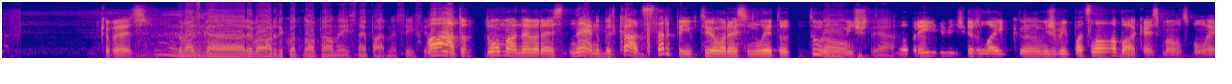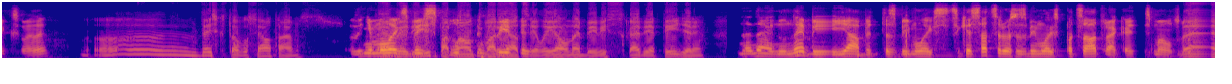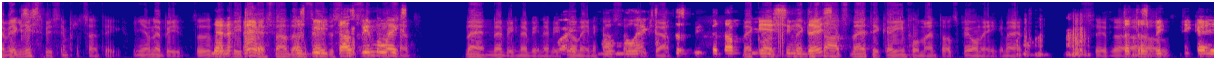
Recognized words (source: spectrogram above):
Kāpēc? Tāpēc, ka rewardi, ko nopelnījis, nepārnesīsies. Ah, tu domā, nevarēs. Nē, nu, bet kāda starpība? Tu jau varēsi viņu lietot tur. Nu, un viņš jā. brīdi viņš ir, like, uh, viņš bija pats labākais mounts, man liekas, vai ne? Uh, Diskutabls jautājums. Viņam, man liekas, bija un variācija liela nebija. Viss skaidri ar tīģeriem. Nē, nē, nu nebija, jā, bet tas bija, man liekas, cik es atceros, tas bija, man liekas, pats ātrākais mounts. Nē, viņi visi bija simtprocentīgi. Viņiem nebija. Tas Nē, bija nē, nē, standarts tas bija- 70, tas bija, man liekas- 100%. Nē, nebija, nebija, nebija. Vai- Pilnīgi nekāds. man liekas, jā. tas bija, ka tam bija nekas 110. tāds netika implementots pilnīgi. Nē. Tas ir, Tad tas ā, bija tikai,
